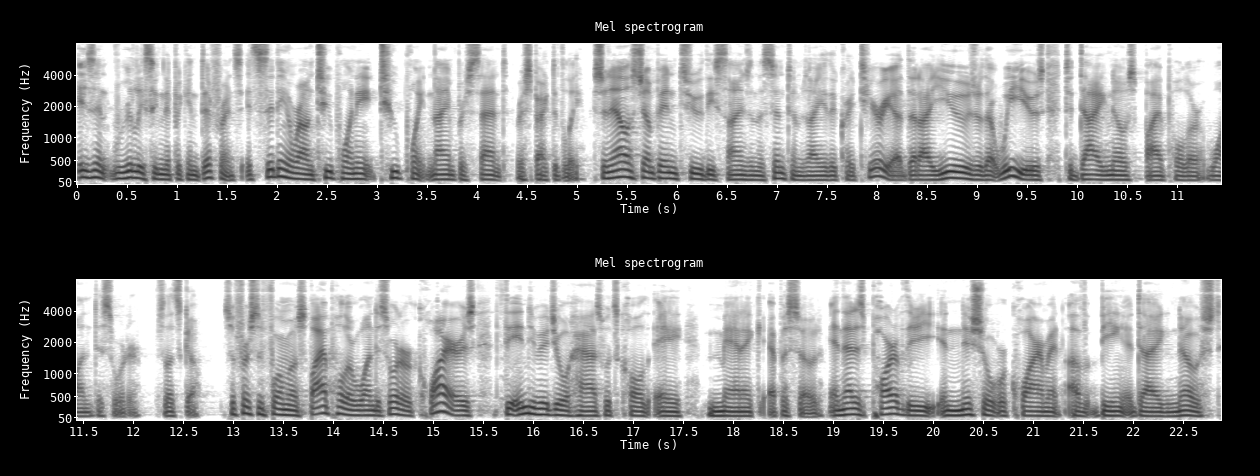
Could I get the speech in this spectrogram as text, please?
isn't really significant difference. It's sitting around 2.8, 2.9% respectively. So now let's jump into the signs and the symptoms, i.e., the criteria that I use or that we use to diagnose bipolar 1 disorder. So let's go. So, first and foremost, bipolar 1 disorder requires that the individual has what's called a manic episode. And that is part of the initial requirement of being diagnosed.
